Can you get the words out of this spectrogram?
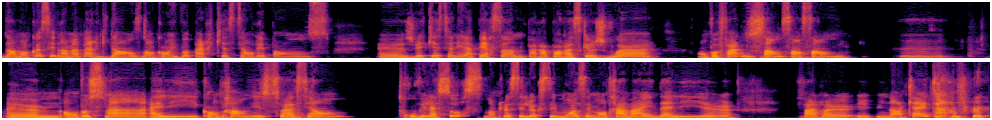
dans mon cas, c'est vraiment par guidance. Donc, on y va par question-réponse. Euh, je vais questionner la personne par rapport à ce que je vois. On va faire du sens ensemble. Hmm. Euh, on va souvent aller comprendre les situations, trouver la source. Donc là, c'est là que c'est moi, c'est mon travail d'aller faire une enquête un peu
